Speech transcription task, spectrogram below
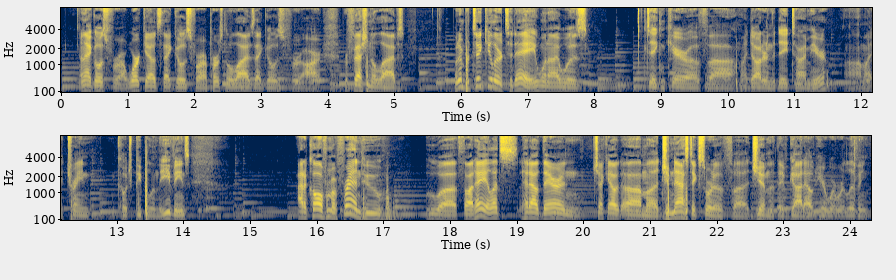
And that goes for our workouts, that goes for our personal lives, that goes for our professional lives. But in particular, today, when I was taking care of uh, my daughter in the daytime here. Um, I train and coach people in the evenings. I had a call from a friend who who uh, thought, "Hey, let's head out there and check out um, a gymnastics sort of uh, gym that they've got out here where we're living."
